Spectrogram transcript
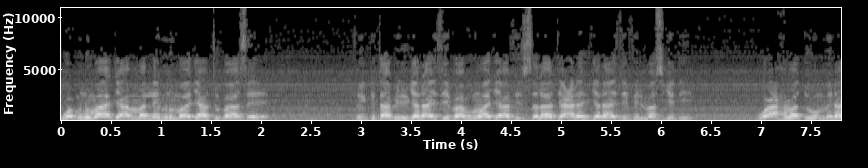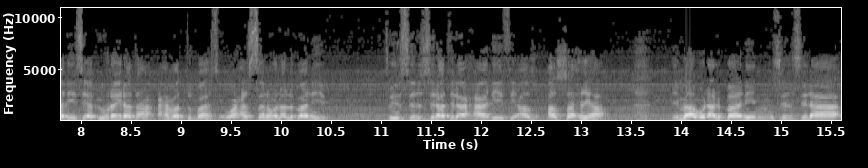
وابن ماجه أما اللي ابن ماجه تباسي في كتاب الجنائز باب ما جاء في الصلاة على الجنائز في المسجد وأحمد من حديث أبي هريرة أحمد تباسي وحسنه الألباني في سلسلة الأحاديث الصحيحة. imaamu albaaniin silsilaa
